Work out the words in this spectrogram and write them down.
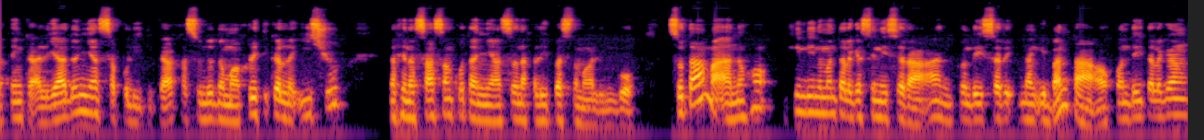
dating kaalyado niya sa politika kasunod ng mga critical na issue na kinasasangkutan niya sa nakalipas na mga linggo. So tama, ano ho, hindi naman talaga sinisiraan, kundi sa ng ibang tao, kundi talagang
